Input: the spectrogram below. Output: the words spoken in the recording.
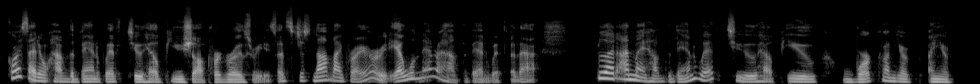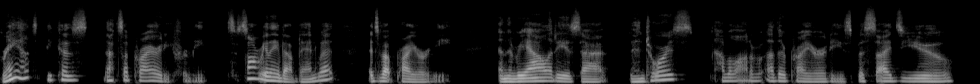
Of course, I don't have the bandwidth to help you shop for groceries. That's just not my priority. I will never have the bandwidth for that but I might have the bandwidth to help you work on your on your grant because that's a priority for me. So it's not really about bandwidth, it's about priority. And the reality is that mentors have a lot of other priorities besides you.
